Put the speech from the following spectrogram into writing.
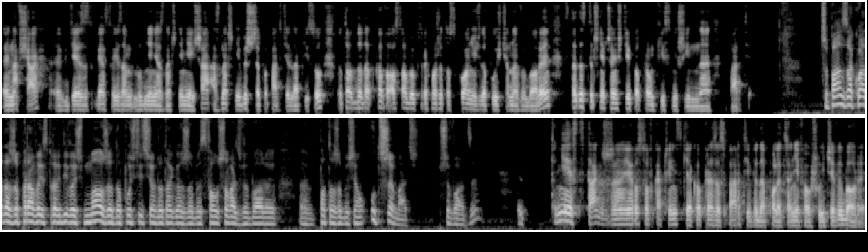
e, na wsiach, e, gdzie jest gęstość zaludnienia znacznie mniejsza, a znacznie wyższe poparcie dla PiSu, no to dodatkowe osoby, których może to skłonić do pójścia na wybory, statystycznie częściej poprą PiS niż inne partie. Czy pan zakłada, że Prawo i Sprawiedliwość może dopuścić się do tego, żeby sfałszować wybory e, po to, żeby się utrzymać przy władzy? To nie jest tak, że Jarosław Kaczyński jako prezes partii wyda polecenie fałszujcie wybory.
